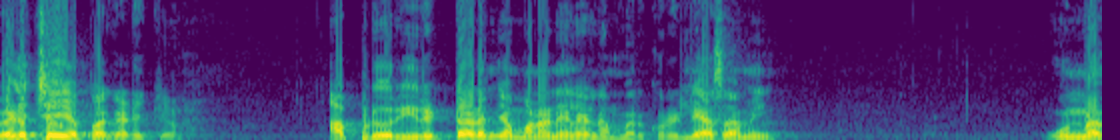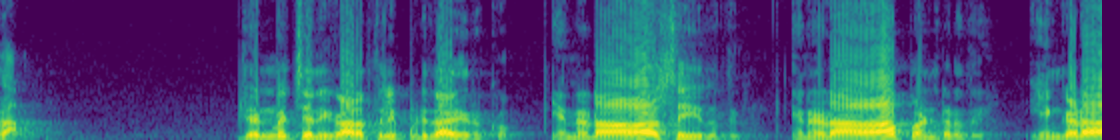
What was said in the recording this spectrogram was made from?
வெளிச்சம் எப்போ கிடைக்கும்? அப்படி ஒரு இருட்டடைஞ்ச மனநிலை நம்ம இருக்கிறோம். இல்லையா சாமி? உண்மைதான். ஜென்மச்சனி காலத்தில் இப்படி தான் இருக்கும். என்னடா செய்கிறது என்னடா பண்ணுறது எங்கடா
